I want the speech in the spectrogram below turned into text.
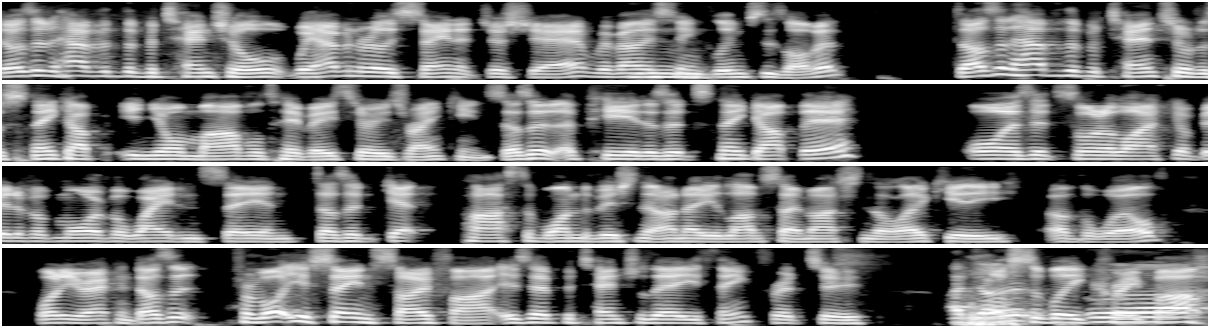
Does it have the potential? We haven't really seen it just yet. We've only seen Mm. glimpses of it. Does it have the potential to sneak up in your Marvel TV series rankings? Does it appear? Does it sneak up there, or is it sort of like a bit of a more of a wait and see? And does it get past the WandaVision that I know you love so much in the Loki of the world? What do you reckon? Does it, from what you've seen so far, is there potential there? You think for it to? I don't- possibly creep uh, up?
